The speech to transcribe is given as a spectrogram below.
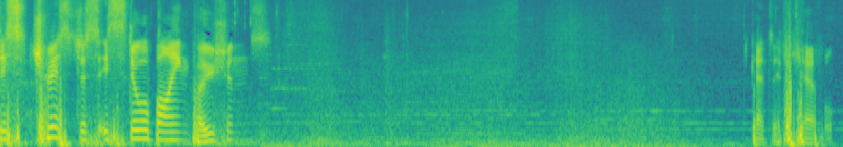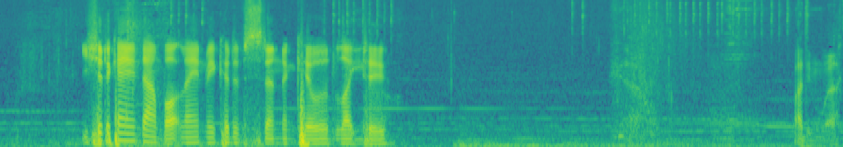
This Triss just is still buying potions. Kento, be careful. You should have came down bot lane. We could have stunned and killed like two. That didn't work.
